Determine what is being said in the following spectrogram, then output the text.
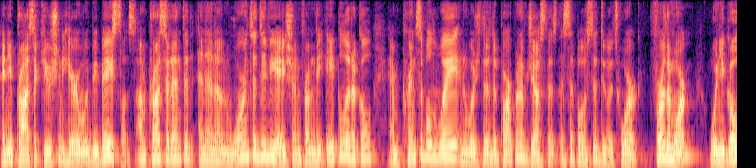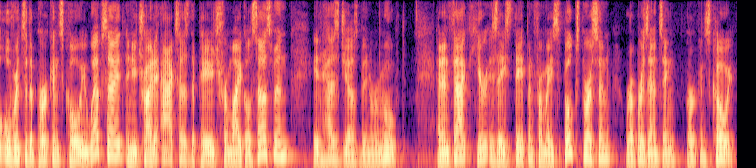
Any prosecution here would be baseless, unprecedented, and an unwarranted deviation from the apolitical and principled way in which the Department of Justice is supposed to do its work. Furthermore, when you go over to the Perkins Coie website and you try to access the page for Michael Sussmann, it has just been removed. And in fact, here is a statement from a spokesperson representing Perkins Coie.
